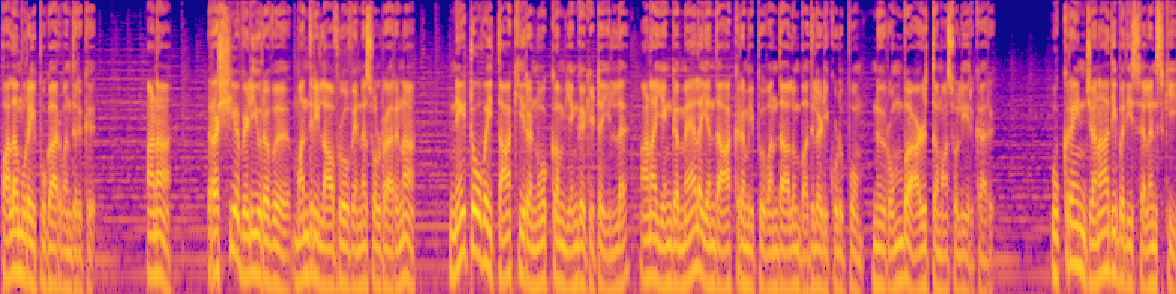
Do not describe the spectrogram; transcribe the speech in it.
பலமுறை புகார் வந்திருக்கு. ஆனா ரஷ்ய வெளியுறவு மந்திரி லாவ்ரோவ் என்ன சொல்றாருன்னா நேட்டோவை தாக்கிற நோக்கம் எங்க கிட்ட இல்ல. ஆனா எங்க மேல எந்த ஆக்கிரமிப்பு வந்தாலும் பதிலடி கொடுப்போம்னு ரொம்ப அழுத்தமா சொல்லியிருக்காரு. உக்ரைன் ஜனாதிபதி செலன்ஸ்கி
